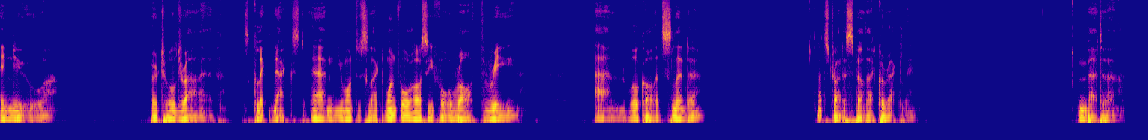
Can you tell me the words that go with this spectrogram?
a new virtual drive. Let's click next and you want to select 14RC4 RAW 3 and we'll call it Slender. Let's try to spell that correctly. Better.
